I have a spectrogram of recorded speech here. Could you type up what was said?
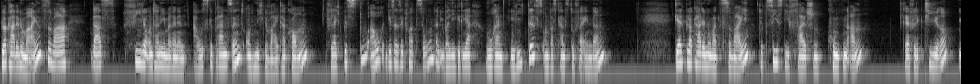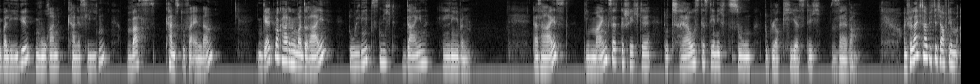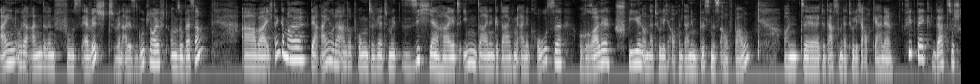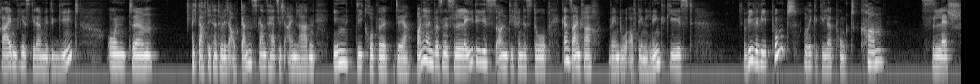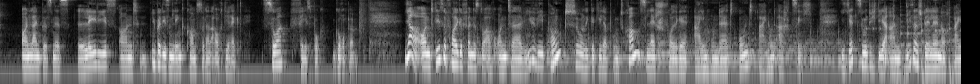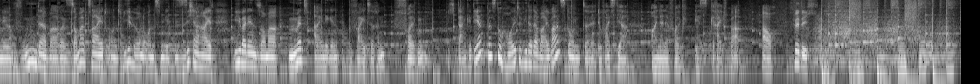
Blockade Nummer eins war, dass viele Unternehmerinnen ausgebrannt sind und nicht weiterkommen. Vielleicht bist du auch in dieser Situation, dann überlege dir, woran liegt es und was kannst du verändern. Geldblockade Nummer zwei, du ziehst die falschen Kunden an. Reflektiere, überlege, woran kann es liegen? Was kannst du verändern? Geldblockade Nummer drei, du lebst nicht dein Leben. Das heißt, die Mindset-Geschichte, du traust es dir nicht zu, du blockierst dich selber. Und vielleicht habe ich dich auf dem ein oder anderen Fuß erwischt. Wenn alles gut läuft, umso besser. Aber ich denke mal, der ein oder andere Punkt wird mit Sicherheit in deinen Gedanken eine große Rolle spielen und natürlich auch in deinem Businessaufbau. Und äh, du darfst mir natürlich auch gerne Feedback dazu schreiben, wie es dir damit geht. Und ähm, ich darf dich natürlich auch ganz, ganz herzlich einladen in die Gruppe der Online-Business Ladies. Und die findest du ganz einfach, wenn du auf den Link gehst www.ulrikegiller.com slash Online Business Ladies und über diesen Link kommst du dann auch direkt zur Facebook-Gruppe. Ja, und diese Folge findest du auch unter www.ulrikegiller.com slash Folge 181. Jetzt wünsche ich dir an dieser Stelle noch eine wunderbare Sommerzeit und wir hören uns mit Sicherheit über den Sommer mit einigen weiteren Folgen. Ich danke dir, dass du heute wieder dabei warst und äh, du weißt ja, Online-Erfolg ist greifbar. Auch für dich.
